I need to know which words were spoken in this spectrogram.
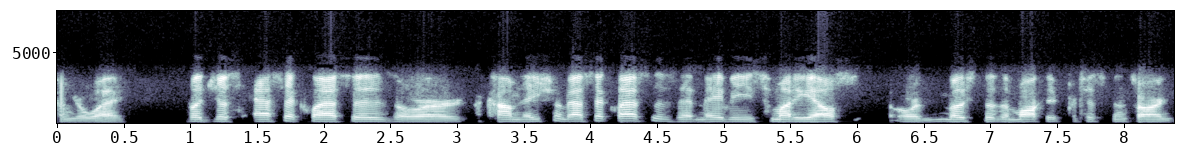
come your way. But just asset classes or a combination of asset classes that maybe somebody else or most of the market participants aren't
